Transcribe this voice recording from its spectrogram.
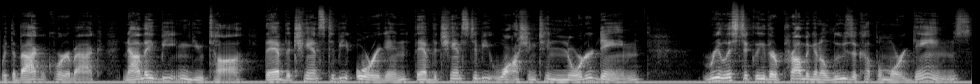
with the backup quarterback. Now they've beaten Utah. They have the chance to beat Oregon. They have the chance to beat Washington, Notre Dame. Realistically, they're probably going to lose a couple more games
